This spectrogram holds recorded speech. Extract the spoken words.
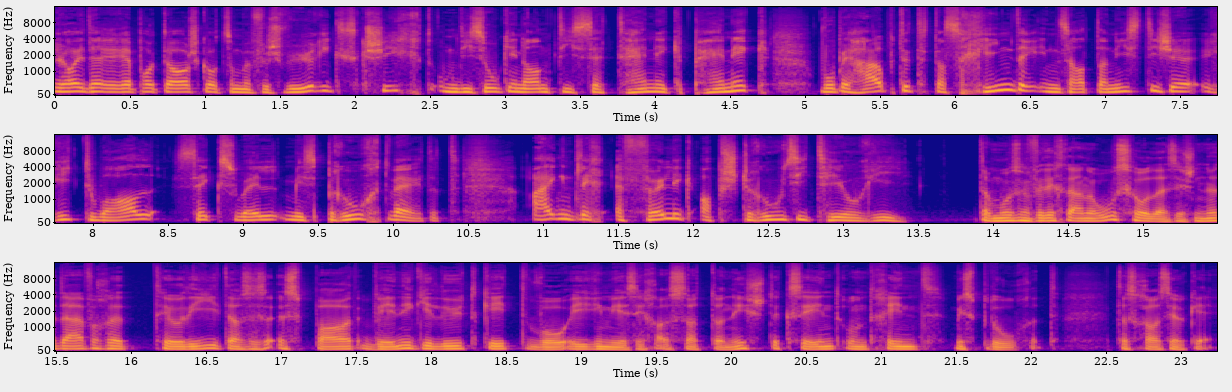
Ja, in dieser Reportage geht es um eine Verschwörungsgeschichte, um die sogenannte Satanic Panic, wo behauptet, dass Kinder in satanistischen Ritual sexuell missbraucht werden. Eigentlich eine völlig abstruse Theorie. Da muss man vielleicht auch noch ausholen. Es ist nicht einfach eine Theorie, dass es ein paar wenige Leute gibt, die irgendwie sich als Satanisten sehen und Kinder missbrauchen. Das kann es ja geben.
